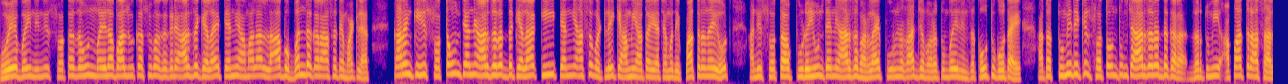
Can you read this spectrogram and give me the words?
होय बहिणींनी स्वतः जाऊन महिला बाल विकास विभागाकडे अर्ज केलाय. त्यांनी आम्हाला लाभ बंद करा असं ते म्हटल्यात. कारण की स्वतःहून त्यांनी अर्ज रद्द केला की त्यांनी असं म्हटलंय की आम्ही आता याच्यामध्ये पात्र नाही होत आणि स्वतः पुढे येऊन त्यांनी अर्ज भरलाय पूर्ण राज्यभरातून बहिणींचं कौतुक होत आहे. आता तुम्ही देखील स्वतःहून तुमचे अर्ज रद्द करा. जर तुम्ही अपात्र असाल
